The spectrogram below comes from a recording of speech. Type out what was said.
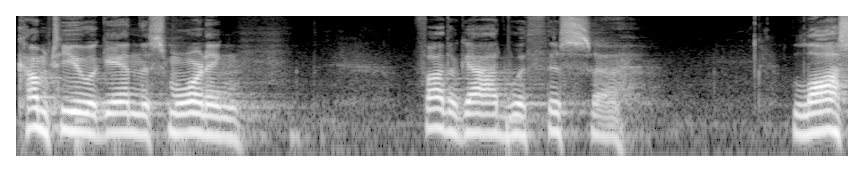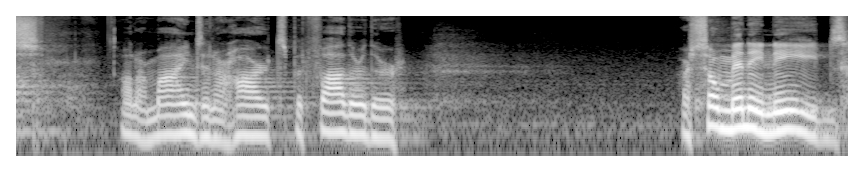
come to you again this morning, Father God, with this uh, loss on our minds and our hearts. But, Father, there are so many needs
